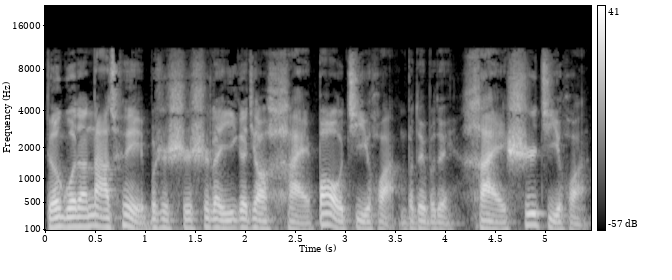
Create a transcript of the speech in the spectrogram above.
德国的纳粹不是实施了一个叫“海豹计划”？不对，不对，“海狮计划”，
